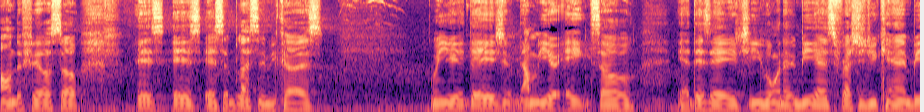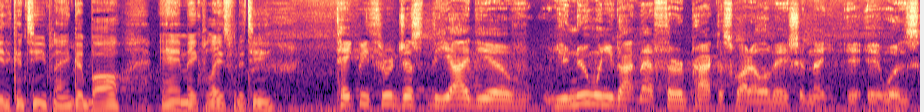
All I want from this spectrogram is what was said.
on the field. So it's it's it's a blessing because when you're at the age I'm year eight, so at this age you want to be as fresh as you can be to continue playing good ball and make plays for the team take me through just the idea of you knew when you got that third practice squad elevation that it, it was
